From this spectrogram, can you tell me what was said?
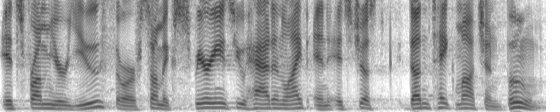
it's from your youth or some experience you had in life, and it's just doesn't take much, and boom.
